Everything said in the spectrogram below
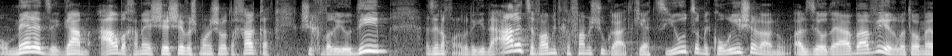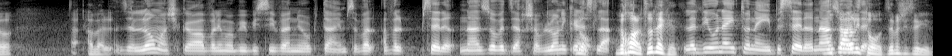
אומר את זה גם 4, 5, 6, 7, 8 שעות אחר כך, כשכבר יודעים, אז זה נכון. אבל נגיד, הארץ עבר מתקפה משוגעת, כי הציוץ המקורי שלנו על זה עוד היה באוויר, ואתה אומר, אבל... זה לא מה שקרה אבל עם ה-BBC והניו יורק טיימס, אבל, אבל בסדר, נעזוב את זה עכשיו, לא ניכנס לא, ל... נכון, את צודקת. לדיון העיתונאי, בסדר, נעזוב מותר את זה. לטעות, זה מה שרציתי להגיד.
